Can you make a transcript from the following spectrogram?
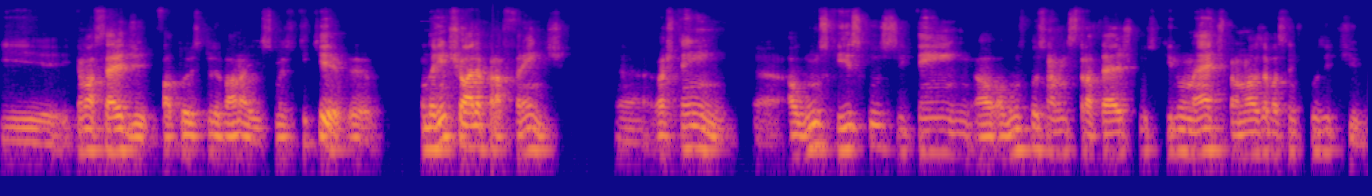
e tem uma série de fatores que levaram a isso. Mas o que que é, quando a gente olha para frente, é, eu acho que tem é, alguns riscos e tem alguns posicionamentos estratégicos que no net para nós é bastante positivo.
